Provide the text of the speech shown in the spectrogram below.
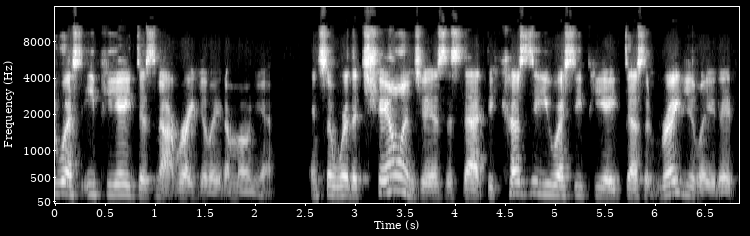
US EPA does not regulate ammonia. And so where the challenge is, is that because the US EPA doesn't regulate it,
